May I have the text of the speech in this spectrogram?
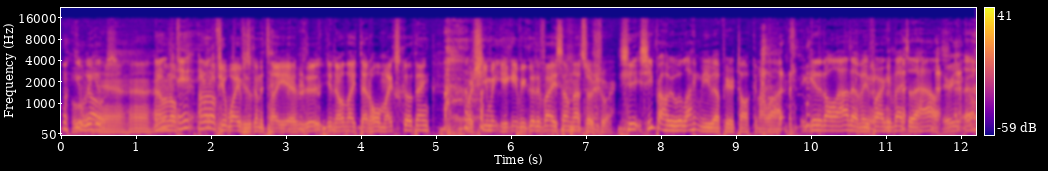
we, Who knows? Yeah, uh, I don't know. If, And- I don't know if your wife is going to tell you. You know, like that whole Mexico thing, where she you gave you good advice. I'm not so sure. She she probably would like me up here talking a lot. Get it all out of me before I get back to the house. There you go.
